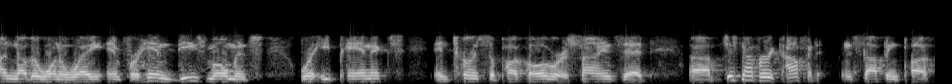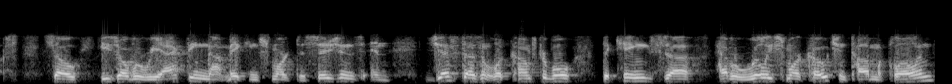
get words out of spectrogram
another one away. And for him, these moments where he panics and turns the puck over are signs that uh, just not very confident in stopping pucks. So he's overreacting, not making smart decisions, and just doesn't look comfortable. The Kings uh, have a really smart coach in Todd McLellan,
